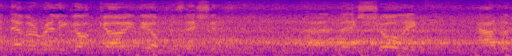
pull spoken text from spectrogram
They never really got going, the opposition. Uh, they're surely out of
